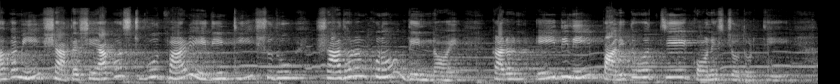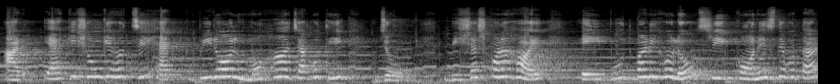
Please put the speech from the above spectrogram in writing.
আগামী সাতাশে আগস্ট বুধবার এই দিনটি শুধু সাধারণ কোনো দিন নয়, কারণ এই দিনেই পালিত হচ্ছে গণেশ চতুর্থী। আর একই সঙ্গে হচ্ছে এক বিরল মহাজাগতিক যোগ। বিশ্বাস করা হয়, এই বুধবারই হল শ্রী গণেশ দেবতার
